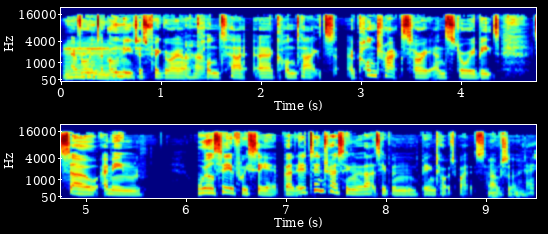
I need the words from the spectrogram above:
Everyone's Mm. only just figuring out Uh-huh. contact, uh, contacts, uh, contracts, sorry, and story beats. So, I mean, we'll see if we see it. But it's interesting that that's even being talked about. So, Absolutely. okay.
